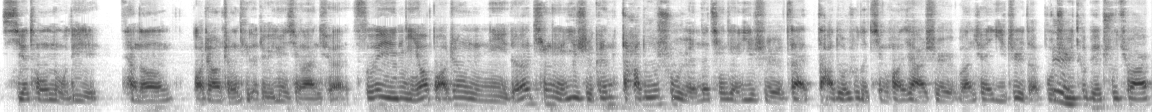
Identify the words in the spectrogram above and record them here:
协同努力，才能保障整体的这个运行安全。所以你要保证你的情景意识跟大多数人的情景意识在大多数的情况下是完全一致的，不至于特别出圈儿。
